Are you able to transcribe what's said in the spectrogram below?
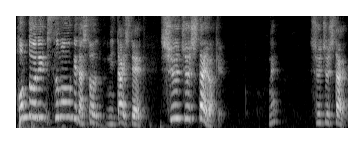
本当に質問を受けた人に対して集中したいわけ。ね。集中したい。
